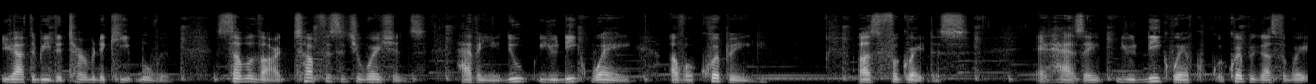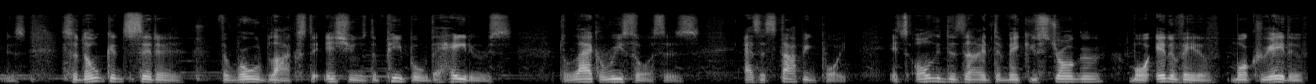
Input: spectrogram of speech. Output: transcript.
you have to be determined to keep moving. Some of our toughest situations have a unique, unique way of equipping us for greatness. It has a unique way of equipping us for greatness. So don't consider the roadblocks, the issues, the people, the haters, the lack of resources as a stopping point. It's only designed to make you stronger more innovative, more creative,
